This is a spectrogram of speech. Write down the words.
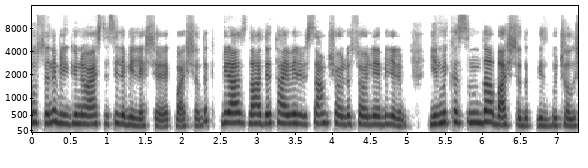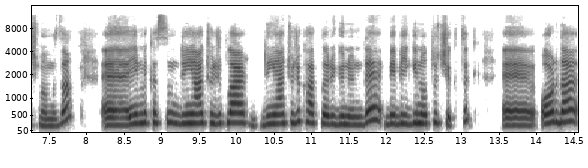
bu sene Bilgi Üniversitesi ile birleştirerek başladık. Biraz daha detay verirsem şöyle söyleyebilirim. 20 Kasım'da başladık biz bu çalışmamıza. 20 Kasım Dünya Çocuklar Dünya Çocuk Hakları Günü'nde bir bilgi notu çıktık. Orada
